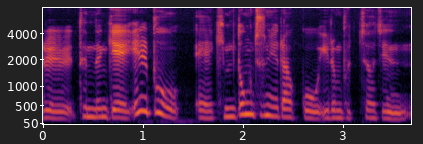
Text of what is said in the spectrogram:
를 듣는 게 일부의 김동준이라고 이름 붙여진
